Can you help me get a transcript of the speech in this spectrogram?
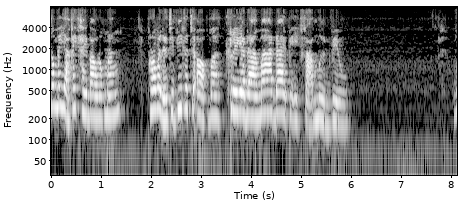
ก็ไม่อยากให้ใครเบาหรอกมั้ง เพราะว่าเดี๋ยวจิมมี่ก็จะออกมาเคลียร์ดราม่าได้ไปอีกสามหมื่นวิว ว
